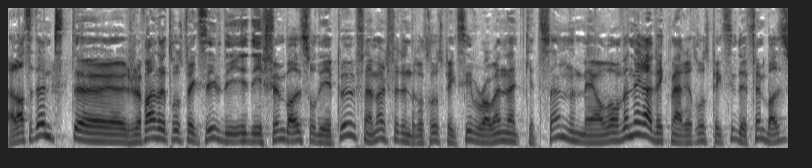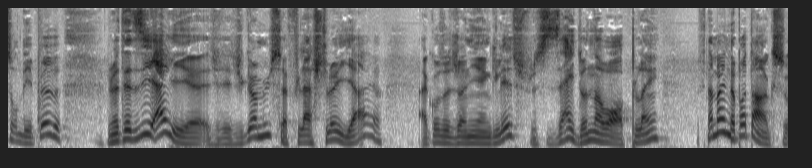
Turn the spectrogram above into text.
Alors, c'était une petite... euh, je vais faire une rétrospective des, des films basés sur des pubs. Finalement, j'ai fait une rétrospective Rowan Atkinson. Mais on va revenir avec ma rétrospective de films basés sur des pubs. Je m'étais dit, hey, j'ai j'ai comme eu ce flash-là hier à cause de Johnny English. Je me suis dit, hey, il doit en avoir plein. Finalement, il n'y en a pas tant que ça.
